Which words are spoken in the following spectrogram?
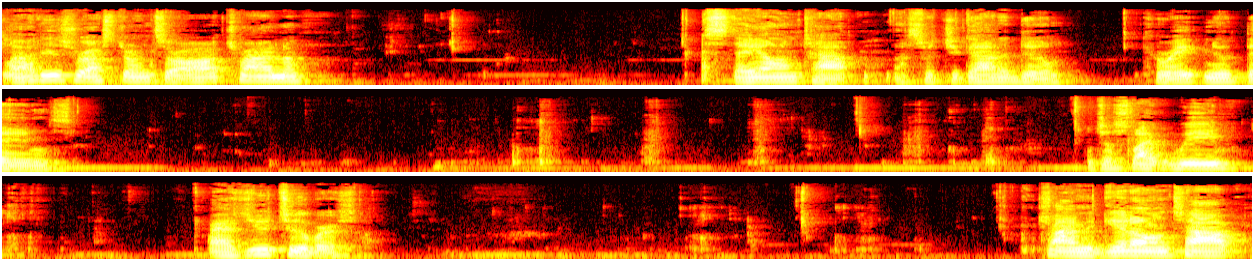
A lot of these restaurants are all trying to stay on top. That's what you got to do. Create new things. Just like we, as YouTubers, trying to get on top.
